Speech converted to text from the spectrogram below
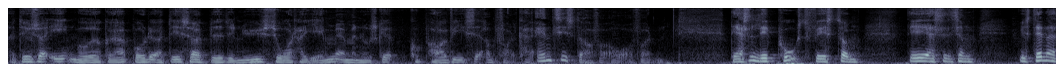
Så det er jo så en måde at gøre på det, og det er så blevet det nye sort herhjemme, at man nu skal kunne påvise, om folk har antistoffer over for den. Det er sådan lidt postfestum. Det er altså ligesom, hvis den er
